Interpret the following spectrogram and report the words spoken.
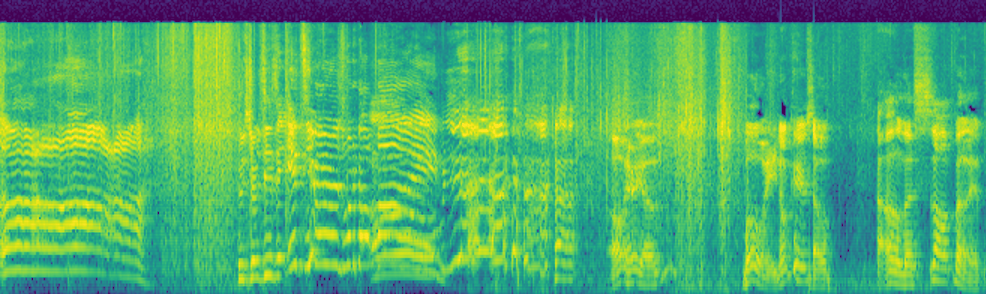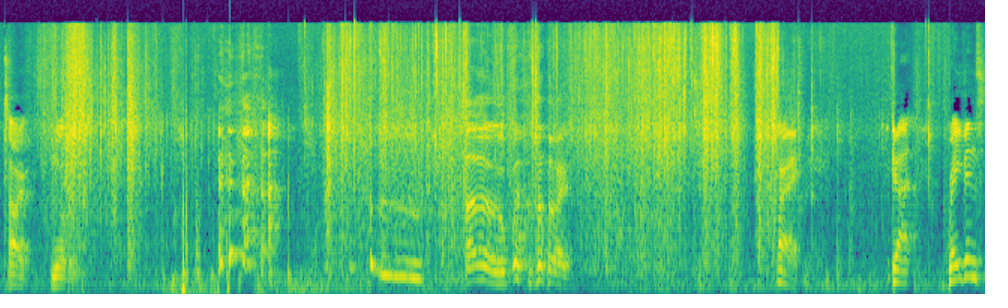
Ah! Whose jersey is it? It's yours! What about mine? Oh, yeah! oh, here he goes. Boy, don't kill yourself. Oh, the salt button. All right, let me open it. oh, boy. Alright. Got Ravens,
